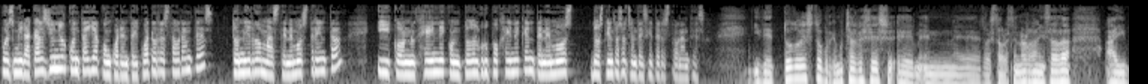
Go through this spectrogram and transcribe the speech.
Pues mira, Carl's Jr. cuenta ya con 44 restaurantes, Tony Romas tenemos 30 y con Heine, con todo el grupo Heineken tenemos 287 restaurantes. Y de todo esto, porque muchas veces eh, en eh, restauración organizada hay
